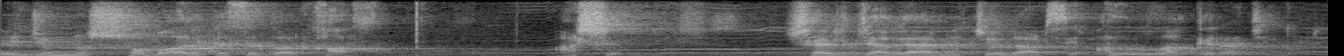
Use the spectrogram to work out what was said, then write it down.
এই জন্য সবার কাছে দরখাস্ত। আসেন, শেষ জায়গায় আমি চলে আসছি, আল্লাহকে রাজি করি।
